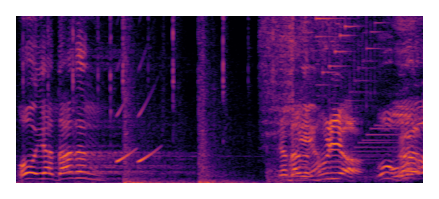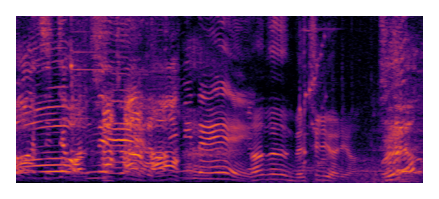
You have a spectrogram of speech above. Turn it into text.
어 야 나는 야 나는? 물이야. 오 뭐야? 와 진짜 맞네. 아, 찜이네. 나는 메추리알이야. 진짜요?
